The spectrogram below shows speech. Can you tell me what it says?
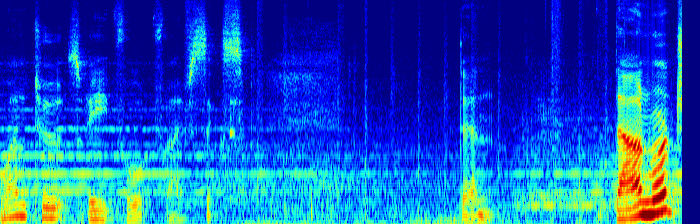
One two three four five six. Then downward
